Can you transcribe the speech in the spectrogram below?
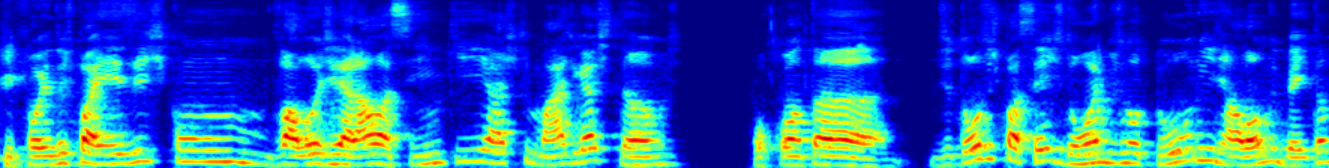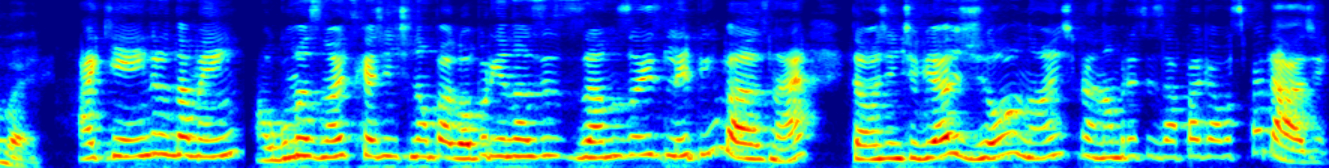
que foi um dos países com valor geral assim que acho que mais gastamos por conta de todos os passeios do ônibus noturno e Halong Bay também. Aqui entram também algumas noites que a gente não pagou porque nós usamos o Sleeping Bus, né? Então a gente viajou à noite para não precisar pagar hospedagem.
